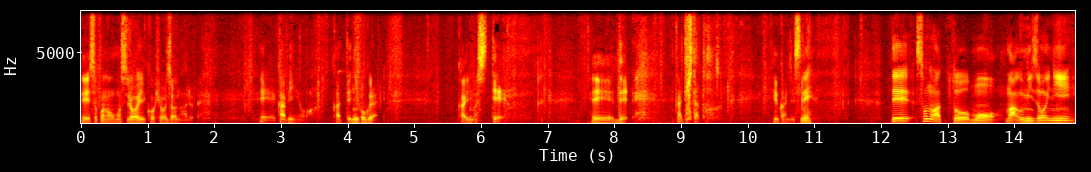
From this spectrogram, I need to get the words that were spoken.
えー、そこの面白いこう表情のある、えー、花瓶を買って2個ぐらい買いまして、えー、で帰ってきたという感じですね。でその後も、まあ、海沿いに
